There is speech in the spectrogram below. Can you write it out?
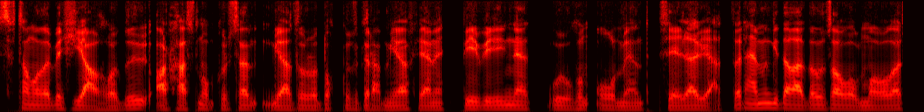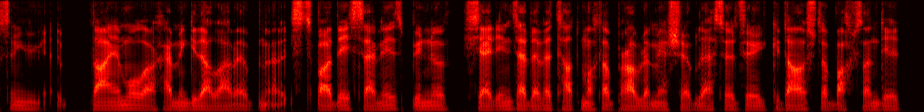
0.5 yağlıdır, arxasına oxursan yazır o 9 qram yağ. Yəni bir-biri ilə uyğun olmayan şeylər yazılır. Həmin qidalardan uzaq olmaq olar çünki daimi olaraq həmin qidaları istifadə etsəniz, bir növ istədiyiniz hədəfə çatmaqda problem yaşaya bilərsiniz. Çünki qidanın üstünə baxsan deyir,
